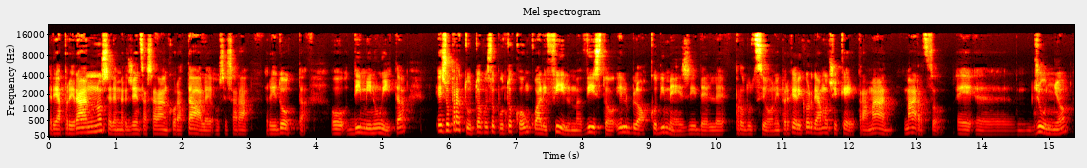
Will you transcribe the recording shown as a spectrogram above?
riapriranno, se l'emergenza sarà ancora tale o se sarà ridotta o diminuita e soprattutto a questo punto con quali film, visto il blocco di mesi delle produzioni, perché ricordiamoci che tra ma- marzo e eh, giugno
